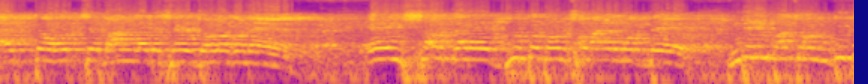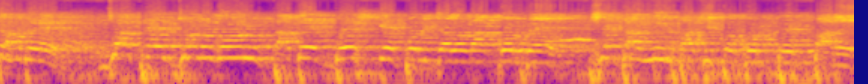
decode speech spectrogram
দায়িত্ব হচ্ছে বাংলাদেশের জনগণের। এই সরকারের দ্রুততম সময়ের মধ্যে নির্বাচন দিতে হবে। যাতে জনগণ তাদের দেশকে পরিচালনা করবে সেটা নির্বাচিত করতে পারে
